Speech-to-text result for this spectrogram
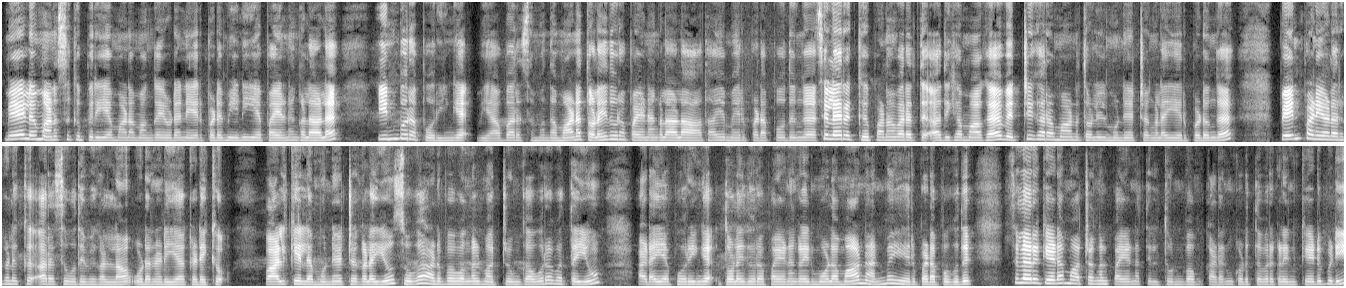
மேலும் மனசுக்கு பிரியமான மங்கையுடன் ஏற்படும் இனிய பயணங்களால் இன்புற போறீங்க. வியாபார சம்பந்தமான தொலைதூர பயணங்களால் ஆதாயம் ஏற்பட போதுங்க. சிலருக்கு பணவரத்து அதிகமாக வெற்றிகரமான தொழில் முன்னேற்றங்களை ஏற்படுங்க. பெண் பணியாளர்களுக்கு அரசு உதவிகள்லாம் உடனடியாக கிடைக்கும். வாழ்க்கையில் முன்னேற்றங்களையும் சுக அனுபவங்கள் மற்றும் கௌரவத்தையும் அடைய போகிறீங்க தொலைதூர பயணங்களின் மூலமாக நன்மை ஏற்பட போகுது. சிலருக்கு இடமாற்றங்கள் பயணத்தில் துன்பம் கடன் கொடுத்தவர்களின் கெடுபிடி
